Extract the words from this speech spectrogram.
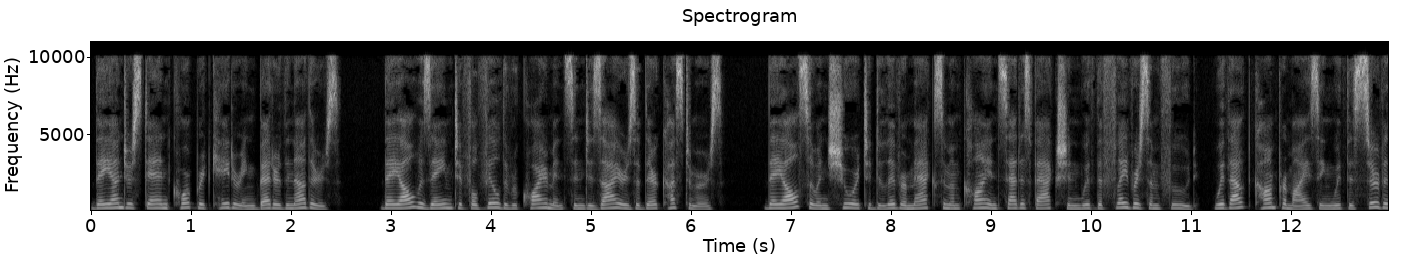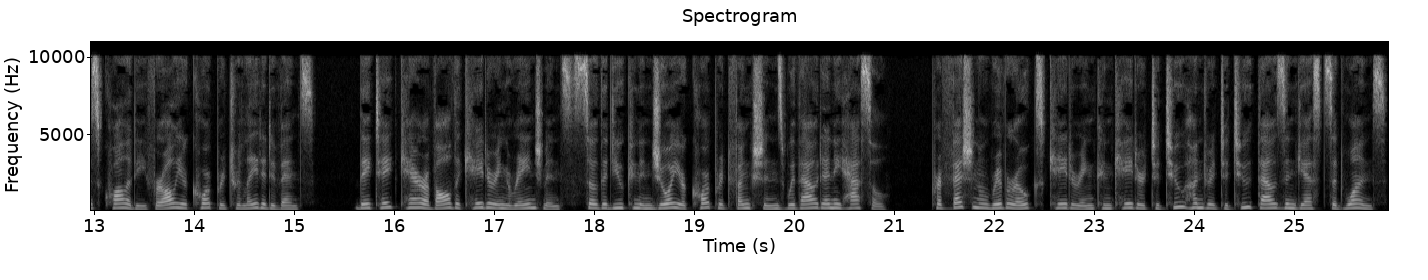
They understand corporate catering better than others. They always aim to fulfill the requirements and desires of their customers. They also ensure to deliver maximum client satisfaction with the flavorsome food without compromising with the service quality for all your corporate related events. They take care of all the catering arrangements so that you can enjoy your corporate functions without any hassle. Professional River Oaks Catering can cater to 200 to 2,000 guests at once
